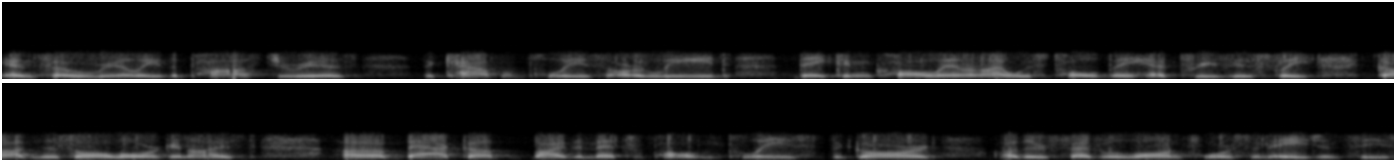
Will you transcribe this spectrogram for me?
and so really the posture is the Capitol Police are lead. They can call in, and I was told they had previously gotten this all organized. uh, backup by the Metropolitan Police, the Guard, other federal law enforcement agencies.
